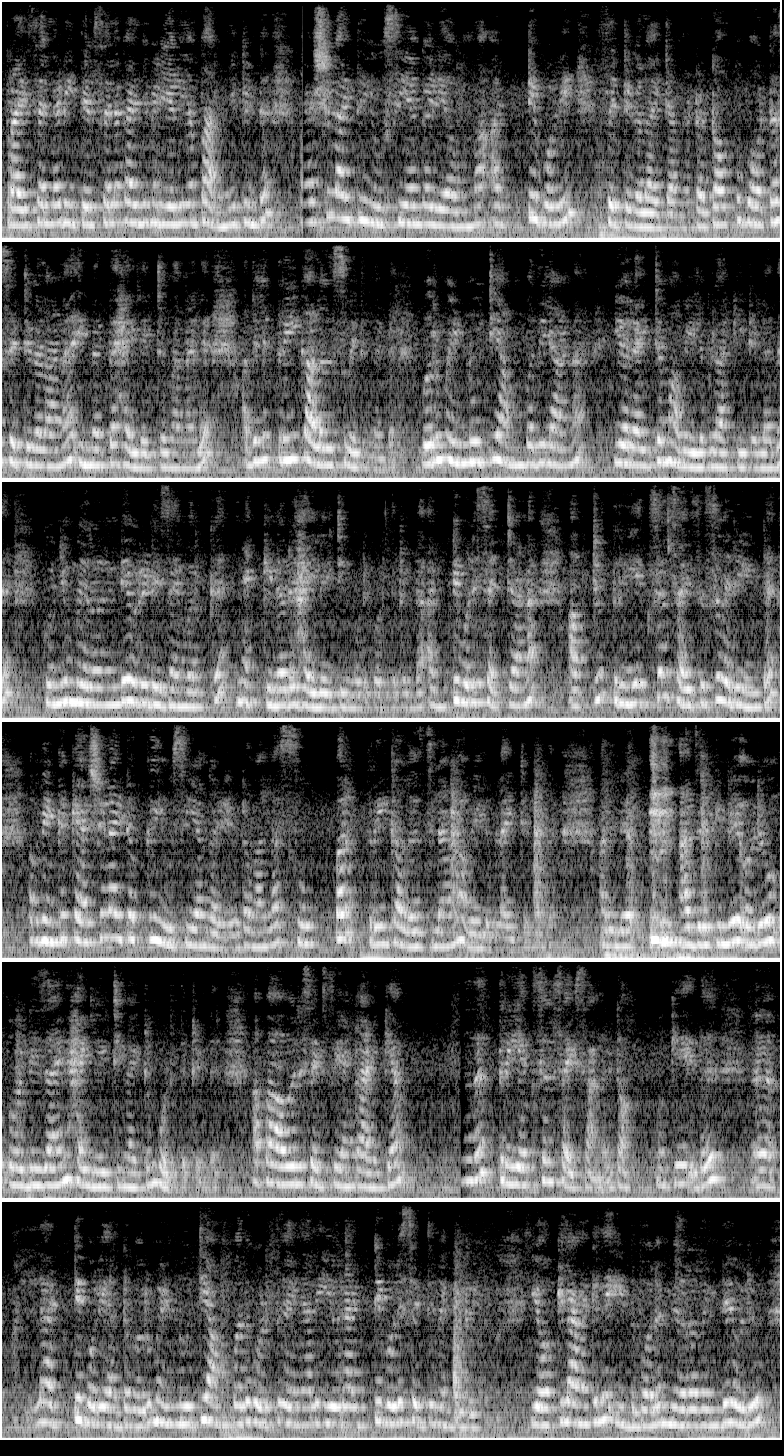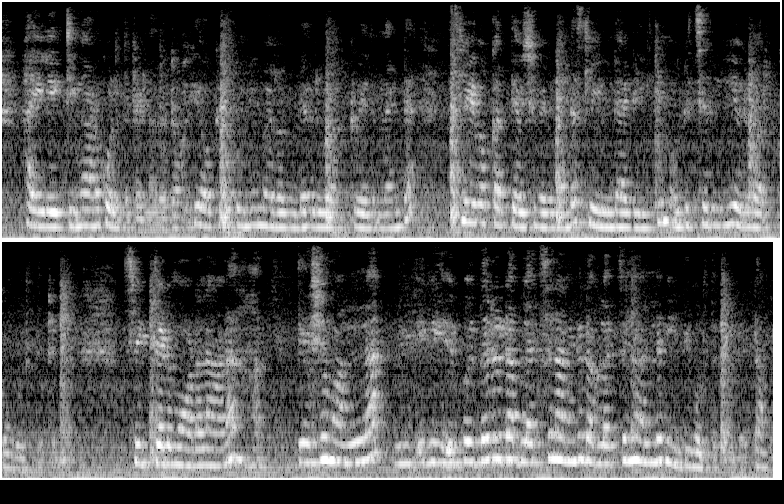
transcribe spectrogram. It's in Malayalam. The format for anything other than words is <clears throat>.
പ്രൈസ് എല്ലാ ഡീറ്റെയിൽസ് എല്ലാം കഴിഞ്ഞ വീഡിയോയിൽ ഞാൻ പറഞ്ഞിട്ടുണ്ട്. സ്പെഷ്യലായിട്ട് യൂസ് ചെയ്യാൻ കഴിയാവുന്ന അടിപൊളി സെറ്റുകളായിട്ടാണ് കേട്ടോ ടോപ്പ് ബോട്ടം സെറ്റുകളാണ് ഇന്നത്തെ ഹൈലൈറ്റ് എന്ന് പറഞ്ഞാൽ അതിൽ ത്രീ കളേഴ്സ് വരുന്നുണ്ട്. വെറും എണ്ണൂറ്റി അമ്പതിലാണ് ഈ ഒരു ഐറ്റം അവൈലബിൾ ആക്കിയിട്ടുള്ളത്. കുഞ്ഞു മിററിന്റെ ഒരു ഡിസൈൻ വർക്ക് നെക്കിന് ഒരു ഹൈലൈറ്റിംഗ് കൂടി കൊടുത്തിട്ടുണ്ട്. അടിപൊളി സെറ്റാണ് up to three X L sizes വരെയുണ്ട്. അപ്പോൾ നിങ്ങൾക്ക് കാഷ്വൽ ആയിട്ടൊക്കെ യൂസ് ചെയ്യാൻ കഴിയും കേട്ടോ. നല്ല സൂപ്പർ ത്രീ കളേഴ്സിലാണ് അവൈലബിൾ ആയിട്ടുള്ളത്. അതിൽ <clears throat> അജ്രക്കിന്റെ ഒരു ഡിസൈൻ ഹൈലൈറ്റിംഗ് ആയിട്ടും കൊടുത്തിട്ടുണ്ട്. അപ്പോൾ ആ ഒരു സെറ്റ്സ് ഞാൻ കാണിക്കാം. ത്രീ എക്സ് എൽ സൈസാണ് കേട്ടോ. ഓക്കെ ഇത് നല്ല അടിപൊളിയാണ് വെറും എണ്ണൂറ്റി അമ്പത് കൊടുത്തു കഴിഞ്ഞാൽ ഈ ഒരു അടിപൊളി സെറ്റ് നിങ്ങൾക്ക് കിട്ടും. യോക്കിലാണെങ്കിൽ ഇതുപോലെ മിററിന്റെ ഒരു ഹൈലൈറ്റിംഗ് ആണ് കൊടുത്തിട്ടുള്ളത് കേട്ടോ. യോക്കിൽ കുഞ്ഞു മിററിന്റെ ഒരു വർക്ക് വരുന്നുണ്ട്. സ്ലീവ് ഒക്കെ അത്യാവശ്യം വരുന്നുണ്ട്. സ്ലീവിന്റെ അടിയിലേക്കും ഒരു ചെറിയൊരു വർക്കും കൊടുത്തിട്ടുണ്ട്. സ്ലിറ്റഡ് മോഡലാണ് അത്യാവശ്യം നല്ല ഇപ്പോൾ ഇതൊരു ഡബിൾ എക്സിലാണെങ്കിൽ ഡബിൾ എക്സിൽ നല്ല വീതി കൊടുത്തിട്ടുണ്ട്. കേട്ടോ.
